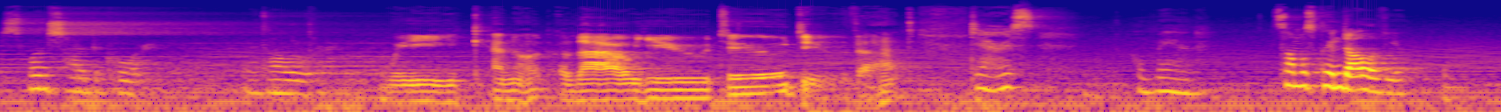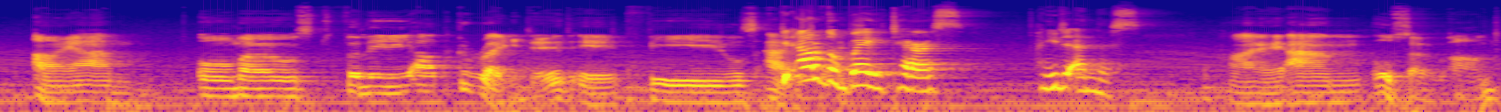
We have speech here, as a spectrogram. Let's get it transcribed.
Just one shot at the core, and it's all over. We cannot allow you to do that. Darius? Oh man. It's almost claimed all of you. I am almost fully upgraded. It feels. Get out of the way, Taris! I need to end this. I am also armed.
